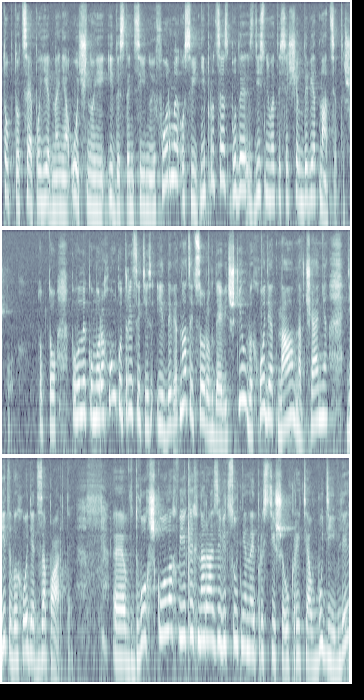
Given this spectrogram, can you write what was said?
тобто це поєднання очної і дистанційної форми, освітній процес буде здійснюватися ще в 19 школах. Тобто, по великому рахунку, 30 і 19 – 49 шкіл виходять на навчання, діти виходять за парти. Е, В двох школах, в яких наразі відсутнє найпростіше укриття в будівлі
